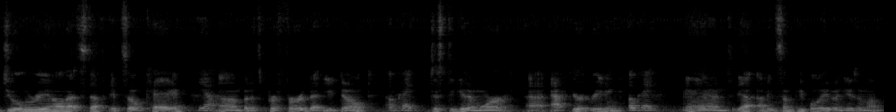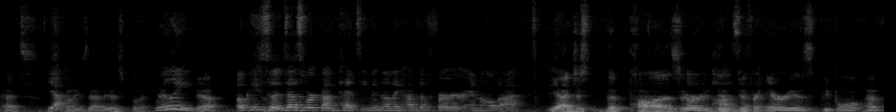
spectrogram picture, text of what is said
jewelry and all that stuff, it's okay. Yeah. Um, but it's preferred that you don't, Okay. just to get a more uh, accurate reading. Okay. And yeah, I mean, some people even use them on pets. As Yeah. funny as that is, but Really? yeah. Okay, so it does work on pets, even though they have the fur and all that. Yeah, just the paws Oh, or the di- paws, different areas people have,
